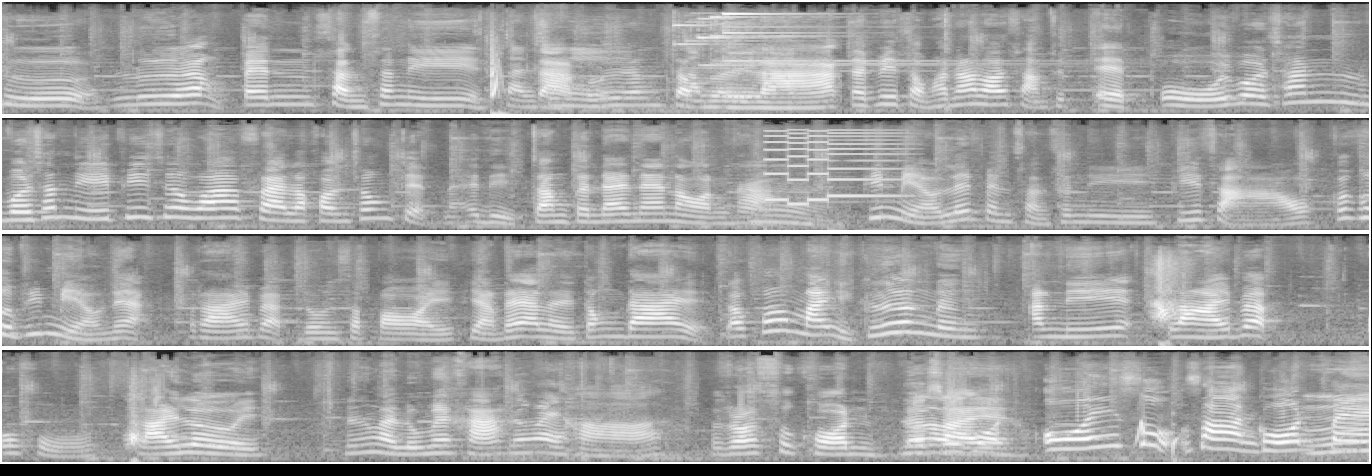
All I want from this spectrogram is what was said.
คือเรื่องเป็นสันสนีสันสนีจากเรื่องจำเลยรัก ในปี 2531 โอ้ยเวอร์ชันเวอร์ชันนี้พี่เชื่อว่าแฟนละครช่อง7ในอดีตจำกันได้แน่นอนค่ะอืมพี่เหมียวเล่นเป็นสันสนีพี่สาว ก็คือพี่เหมียวเนี่ยร้ายแบบโดนสปอย อยากได้อะไรต้องได้ แล้วก็มาอีกเรื่องหนึ่งอันนี้ร้ายแบบโอ้โหร้ายเลย เรื่องอะไรรู้ไหมคะ เรื่องอะไรคะรถสุคนเรื่องอะไร โอ้ยสุสานคนเป็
